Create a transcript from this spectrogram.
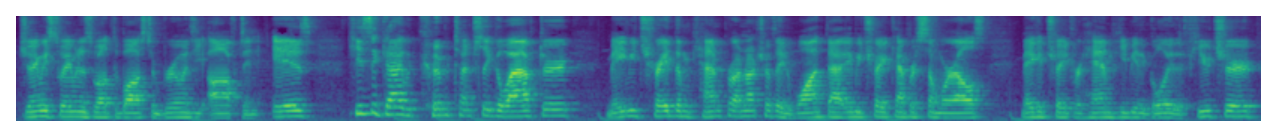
Jeremy Swayman as well at the Boston Bruins. He often is. He's a guy we could potentially go after. Maybe trade them Kuemper. I'm not sure if they'd want that. Maybe trade Kuemper somewhere else. Make a trade for him. He'd be the goalie of the future.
